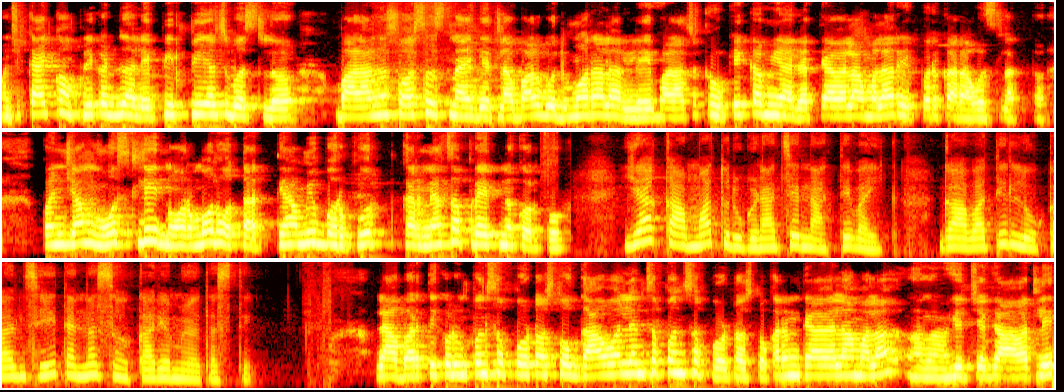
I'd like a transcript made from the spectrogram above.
म्हणजे काय कॉम्प्लिकेट झाले पीपीएच बसलं. बाळानं श्वासच नाही घेतला. बाळ गुदमरा लागले बाळाचे ठोके कमी आले त्यावेळेला आम्हाला रेफर करावंच लागतं. पण ज्या मोस्टली नॉर्मल होतात त्या आम्ही भरपूर करण्याचा प्रयत्न करतो. या कामात रुग्णाचे नातेवाईक गावातील लोकांचेही त्यांना सहकार्य मिळत असते. लाभार्थीकडून पण सपोर्ट असतो. गाववाल्यांचा पण सपोर्ट असतो. कारण त्यावेळेला आम्हाला ह्याचे गावातले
